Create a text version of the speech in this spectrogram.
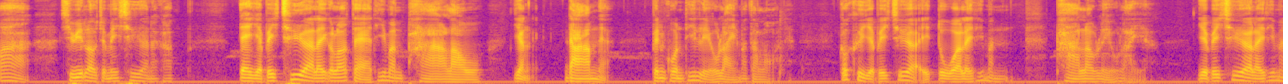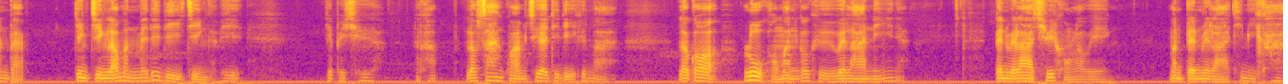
ว่าชีวิตเราจะไม่เชื่อนะครับ แต่อย่าไปเชื่ออะไรก็แล้วแต่ที่มันพาเราอย่างดามเนี่ยเป็นคนที่เหลวไหลมาตลอดเนี่ยก็คืออย่าไปเชื่อไอ้ตัวอะไรที่มันพาเราเหลวไหลอะอย่าไปเชื่ออะไรที่มันแบบจริง ๆ แล้วมันไม่ได้ดีจริงอะพี่ อย่าไปเชื่อนะครับ เราสร้างความเชื่อที่ดีขึ้นมา แล้วก็ลูกของมันก็คือเวลานี้เนี่ยเป็นเวลาชีวิตของเราเอง มันเป็นเวลาที่มีค่า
